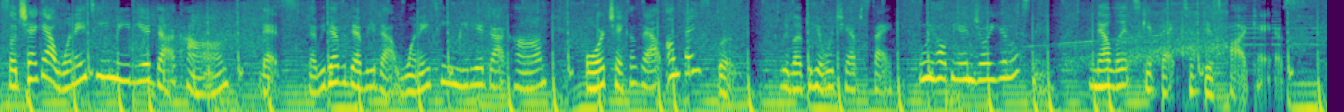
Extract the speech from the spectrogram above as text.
So check out 118media.com. That's www.118media.com or check us out on Facebook. We'd love to hear what you have to say. And we hope you enjoy your listening. Now let's get back to this podcast.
